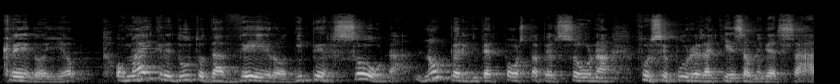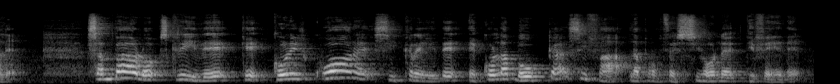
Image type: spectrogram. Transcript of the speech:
credo io? Ho mai creduto davvero di persona, non per interposta persona, fosse pure la Chiesa universale. San Paolo scrive che con il cuore si crede e con la bocca si fa la professione di fede.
